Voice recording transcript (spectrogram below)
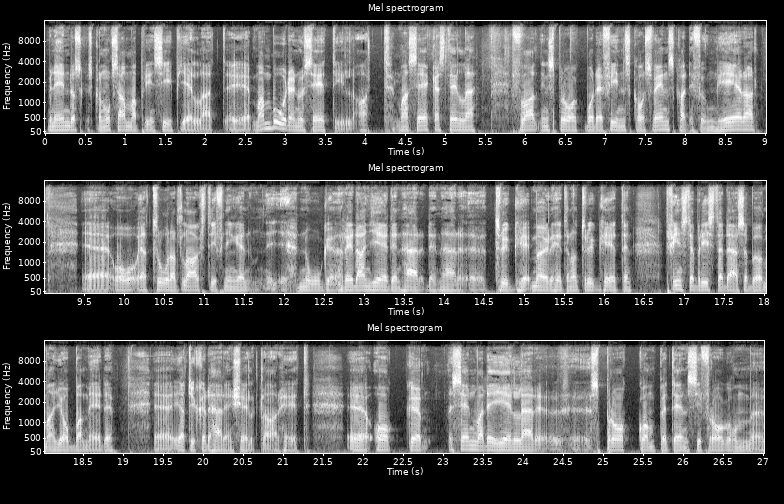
men ändå ska nog samma princip gälla. att eh, Man borde nu se till att man säkerställer förvaltningsspråk, både finska och svenska, det fungerar. Eh, och jag tror att lagstiftningen eh, nog redan ger den här, den här eh, trygghet, möjligheten och tryggheten. Finns det brister där så bör man jobba med det. Eh, jag tycker det här är en självklarhet. Eh, och eh, sen vad det gäller språkkompetens i fråga om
